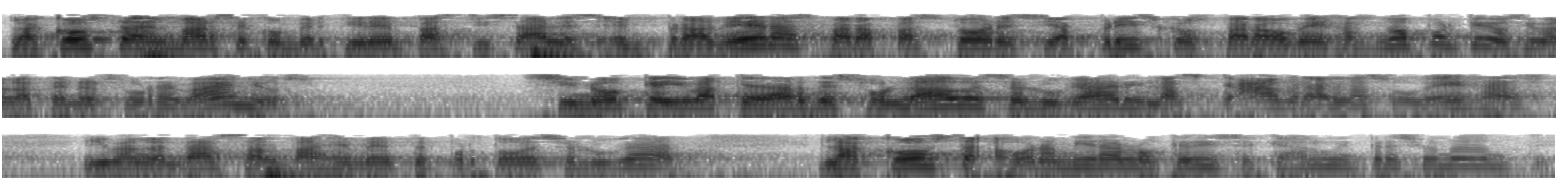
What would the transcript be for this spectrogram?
La costa del mar se convertirá en pastizales, en praderas para pastores y apriscos para ovejas, no porque ellos iban a tener sus rebaños, sino que iba a quedar desolado ese lugar y las cabras, las ovejas iban a andar salvajemente por todo ese lugar. La costa, ahora mira lo que dice, que es algo impresionante.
